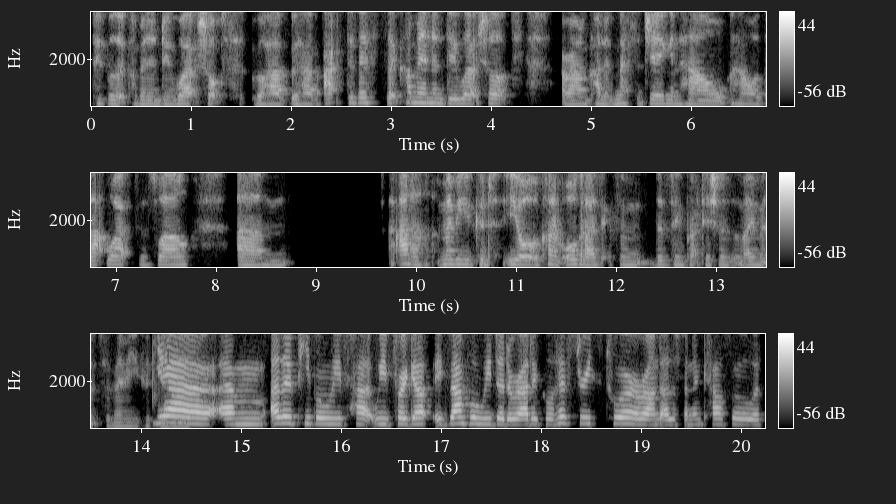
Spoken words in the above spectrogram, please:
people that come in and do workshops. We'll have we have activists that come in and do workshops around kind of messaging and how how that works as well. Um, Anna, maybe you could, you're kind of organizing some visiting practitioners at the moment, so maybe you could. Yeah, um, other people we've had, we, for example, we did a radical histories tour around Elephant and Castle with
